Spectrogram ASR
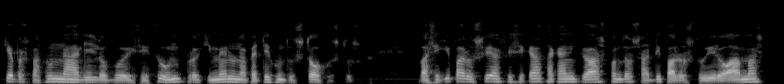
και προσπαθούν να αλληλοβοηθηθούν προκειμένου να πετύχουν τους στόχους τους. Βασική παρουσία φυσικά θα κάνει και ο άσποντος αντίπαλος του ήρωά μας,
